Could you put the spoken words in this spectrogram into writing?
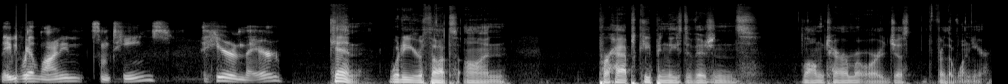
Maybe realigning some teams here and there. Ken, what are your thoughts on perhaps keeping these divisions long term or just for the one year?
